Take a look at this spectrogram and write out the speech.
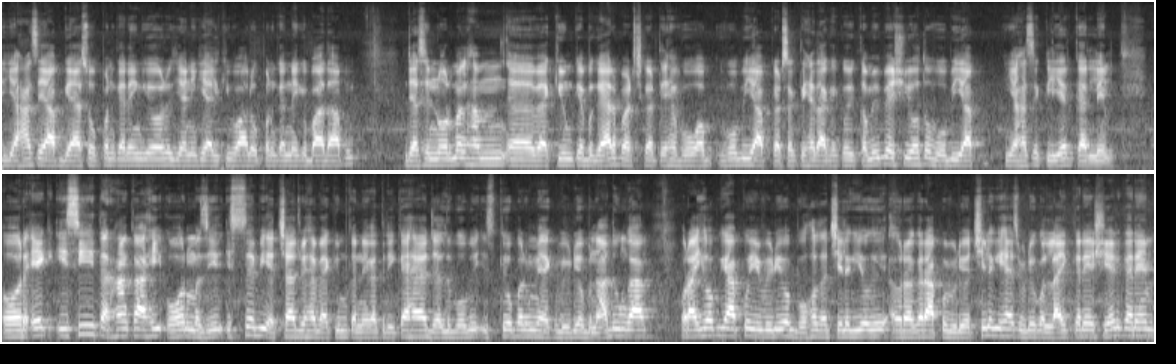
यहाँ से आप गैस ओपन करेंगे और यानी कि एल की वाल ओपन करने के बाद आप जैसे नॉर्मल हम वैक्यूम के बगैर पर्च करते हैं, वो अब, वो भी आप कर सकते हैं, ताकि कोई कमी पेशी हो तो वो भी आप यहाँ से क्लियर कर लें। और एक इसी तरह का ही और मज़ीद, इससे भी अच्छा जो है वैक्यूम करने का तरीका है, जल्द वो भी, इसके ऊपर मैं एक वीडियो बना दूँगा। और आई होप कि आपको ये वीडियो बहुत अच्छी लगी होगी, और अगर आपको वीडियो अच्छी लगी है, इस वीडियो को लाइक करें शेयर करें।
